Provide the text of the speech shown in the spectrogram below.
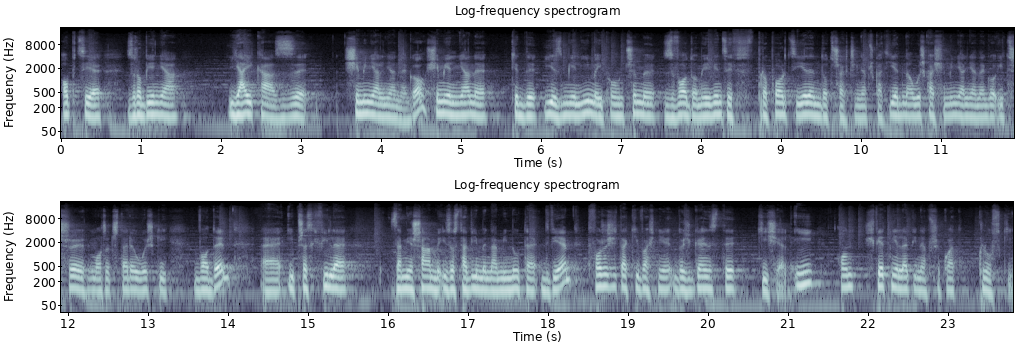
opcję zrobienia jajka z siemienia lnianego. Siemię lniane, kiedy je zmielimy i połączymy z wodą mniej więcej w proporcji 1 do 3, czyli na przykład jedna łyżka siemienia lnianego i 3, może 4 łyżki wody e, i przez chwilę zamieszamy i zostawimy na minutę, dwie, tworzy się taki właśnie dość gęsty kisiel i on świetnie lepi na przykład kluski.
